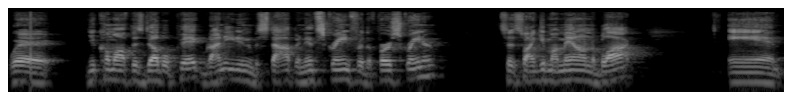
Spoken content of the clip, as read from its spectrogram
where you come off this double pick, but I needed him to stop and then screen for the first screener, so so I get my man on the block, and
